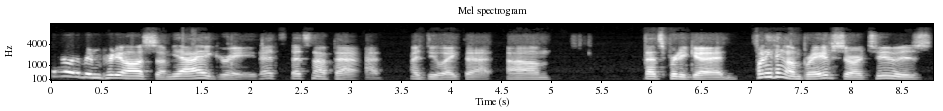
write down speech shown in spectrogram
That would have been pretty awesome. Yeah, I agree. That's that's not bad. I do like that. Um, that's pretty good. Funny thing on Bravestar too is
